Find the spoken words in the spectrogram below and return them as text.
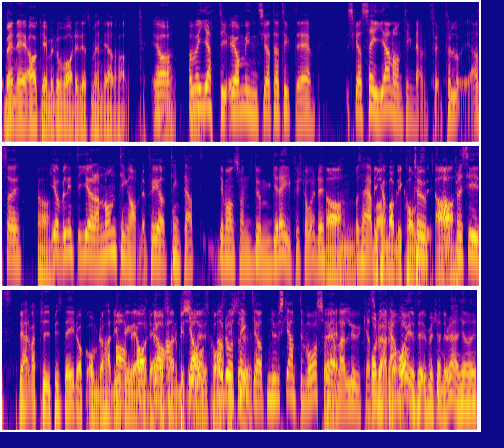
Men eh, okej men då var det det som hände i alla fall. Ja, ja men jätte, jag minns ju att jag tyckte Ska jag säga någonting där? För, för, alltså, Ja, jag vill inte göra någonting av det för jag tänkte att det var en sån dum grej, förstår du? ja. Mm. Och så här det kan bara bli konstigt upp, ja. precis Det hade varit typiskt dig dock om du hade gjort Ja, en grej ja, av det ja, och så hade det blivit ja, Och då tänkte jag att nu ska jag inte vara så Nej. jävla Lukas Och du hade bara, oj men kände du det? Jag,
